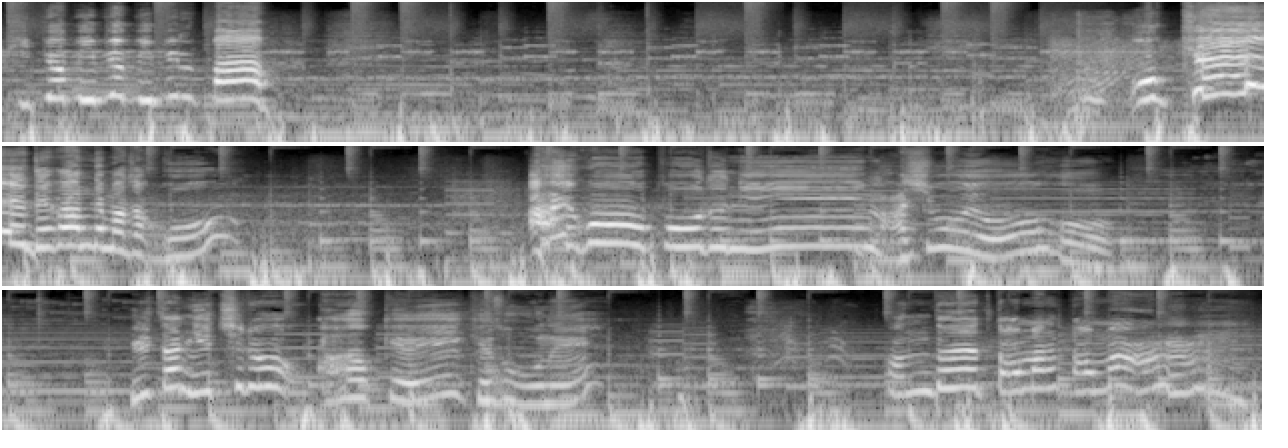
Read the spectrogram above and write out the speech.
비벼 비벼 비빔밥! 오케이! 내가 한 대 맞았고? 아이고 보드님! 아쉬워요 일단 얘 치료. 아 오케이. 계속 오네. 안돼. 떠망떠망.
